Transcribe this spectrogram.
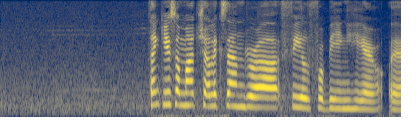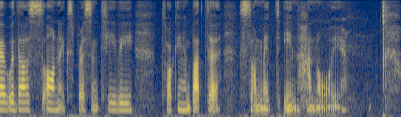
Thank you so much, Alexandra Field, for being here uh, with us on Expressen TV talking about the summit in Hanoi.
